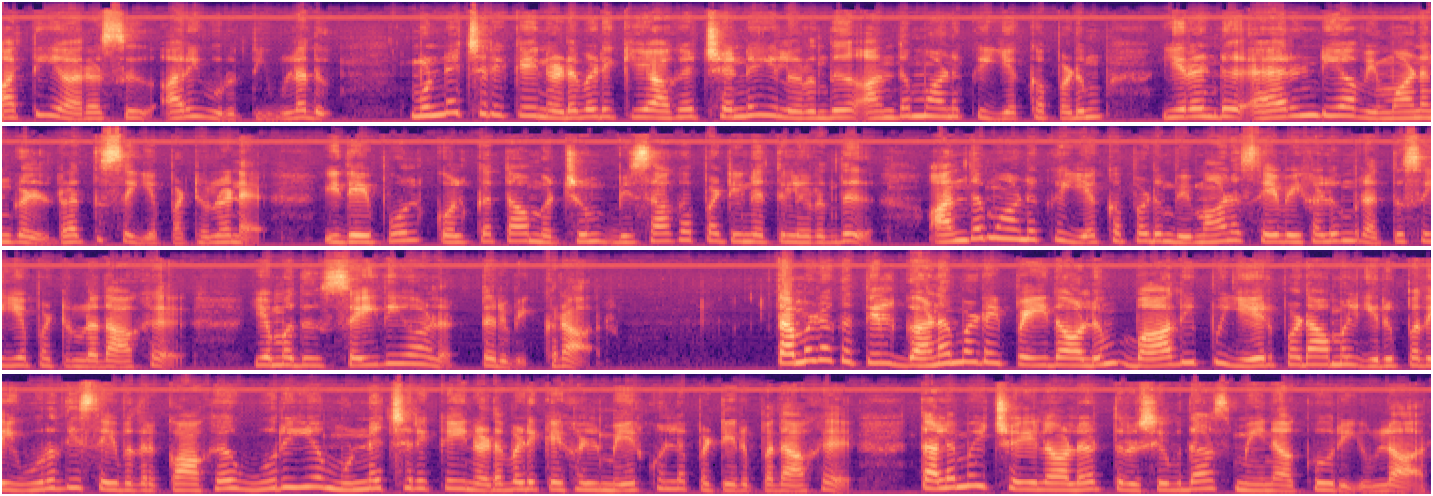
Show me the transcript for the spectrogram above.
மத்திய அரசு அறிவுறுத்தியுள்ளது. முன்னெச்சரிக்கை நடவடிக்கையாக சென்னையிலிருந்து அந்தமானுக்கு இயக்கப்படும் இரண்டு ஏர் இண்டியா விமானங்கள் ரத்து செய்யப்பட்டுள்ளன. இதேபோல் கொல்கத்தா மற்றும் விசாகப்பட்டினத்திலிருந்து அந்தமானுக்கு இயக்கப்படும் விமான சேவைகளும் ரத்து செய்யப்பட்டுள்ளதாக எமது செய்தியாளர் தெரிவிக்கிறார். தமிழகத்தில் கனமழை பெய்தாலும் பாதிப்பு ஏற்படாமல் இருப்பதை உறுதி செய்வதற்காக உரிய முன்னெச்சரிக்கை நடவடிக்கைகள் மேற்கொள்ளப்பட்டிருப்பதாக தலைமைச் செயலாளர் திரு. சிவதாஸ் மீனா கூறியுள்ளார்.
